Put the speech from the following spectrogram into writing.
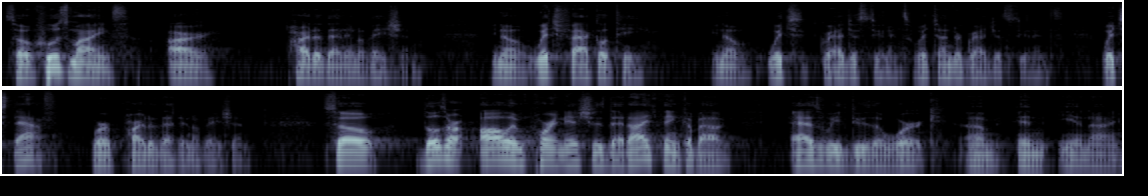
So whose minds are part of that innovation? You know, which faculty, You know, which graduate students, which undergraduate students, which staff were part of that innovation. So those are all important issues that I think about as we do the work um, in E&I.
